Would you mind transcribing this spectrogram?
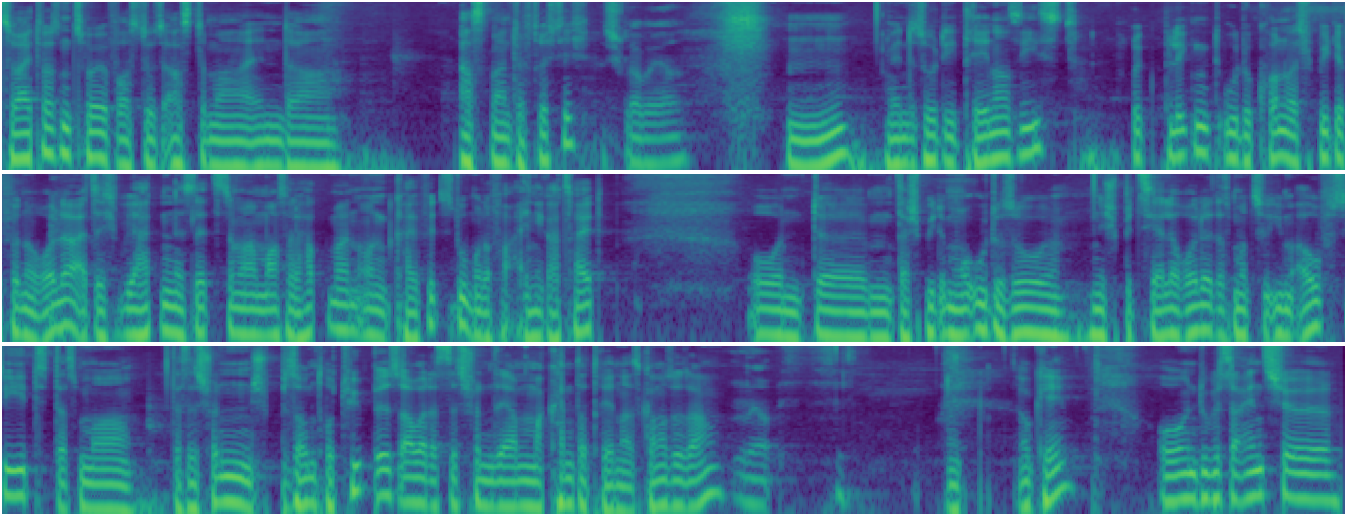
2012 warst du das erste Mal in der Erstmannschaft, richtig? Ich glaube ja. Mhm. Wenn du so die Trainer siehst, rückblickend, Udo Korn, was spielt ihr für eine Rolle? Also ich, wir hatten das letzte Mal Marcel Hartmann und Kai Fitztum oder vor einiger Zeit. Und ähm, da spielt immer Udo so eine spezielle Rolle, dass man zu ihm aufsieht, dass man, dass es schon ein besonderer Typ ist, aber dass das schon ein sehr markanter Trainer ist, kann man so sagen? Ja. Okay. Und du bist der einzige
